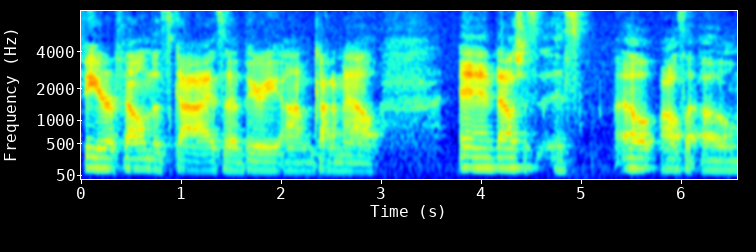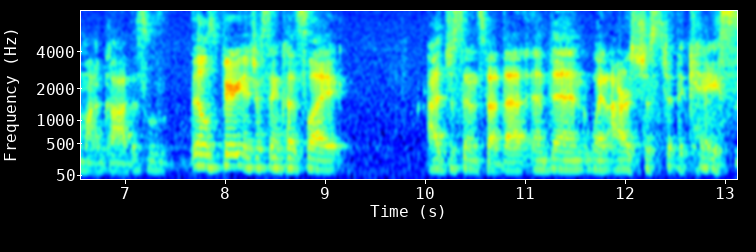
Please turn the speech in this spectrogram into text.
sphere fell in the sky, so Barry um, got him out. And that was just, his, oh, I was like, oh my god, this was, it was very interesting because like, I just didn't expect that. And then when Iris just took the case,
